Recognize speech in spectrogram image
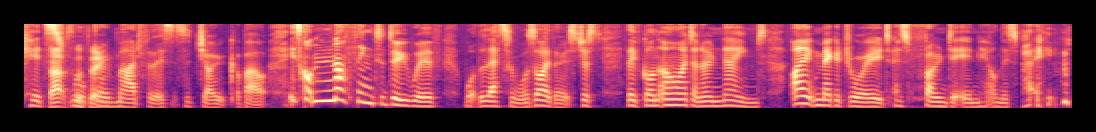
kids That's will go mad for this. It's a joke about. It's got nothing to do with what the letter was either. It's just they've gone. Oh, I don't know names. I think Megadroid has phoned it in on this page.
